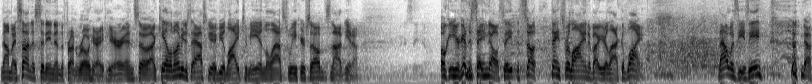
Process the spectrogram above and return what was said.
Now, my son is sitting in the front row right here, and so, uh, Caleb, let me just ask you have you lied to me in the last week or so? It's not, you know. No. Okay, you're going to say no. Say, so, thanks for lying about your lack of lying. that was easy. no.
